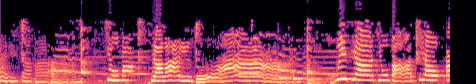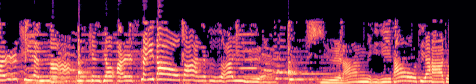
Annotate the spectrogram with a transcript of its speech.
败仗，就把家来转，回家就把娇儿牵呐，牵娇儿没到半个月。徐郎你到家中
